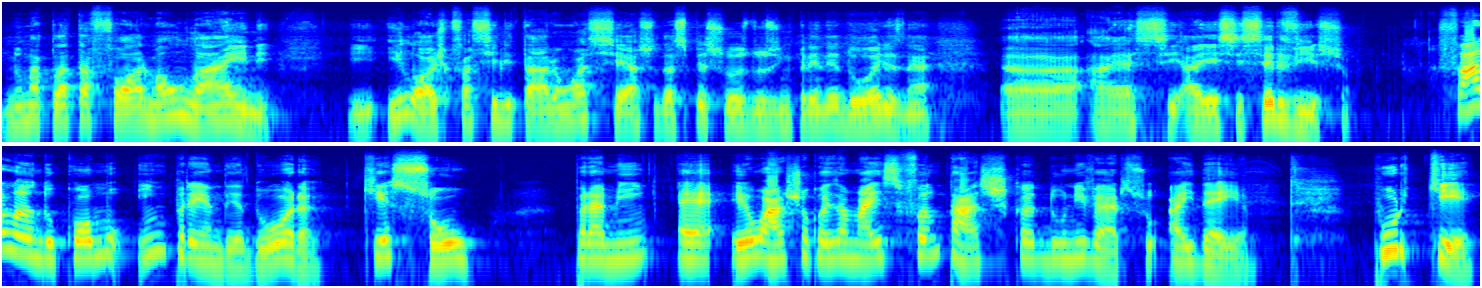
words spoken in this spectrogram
numa plataforma online e, e lógico, facilitaram o acesso das pessoas, dos empreendedores, né, a, a, esse, a esse serviço. Falando como empreendedora que sou, para mim é, eu acho a coisa mais fantástica do universo, a ideia. Por quê?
